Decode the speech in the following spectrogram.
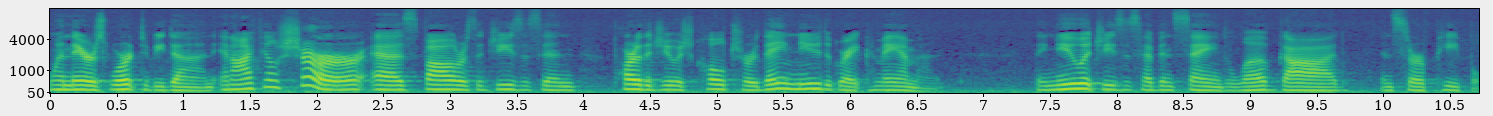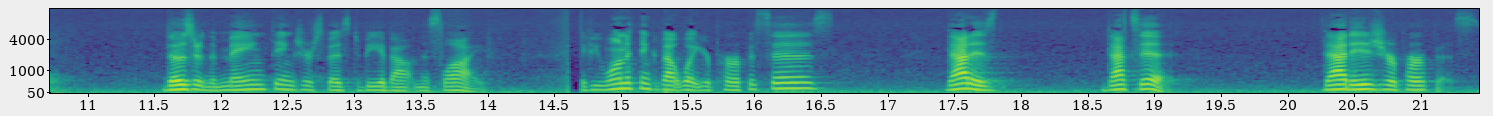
when there's work to be done. And I feel sure, as followers of Jesus in part of the Jewish culture, they knew the great commandment. They knew what Jesus had been saying to love God and serve people. Those are the main things you're supposed to be about in this life. If you want to think about what your purpose is, that is that's it. That is your purpose.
